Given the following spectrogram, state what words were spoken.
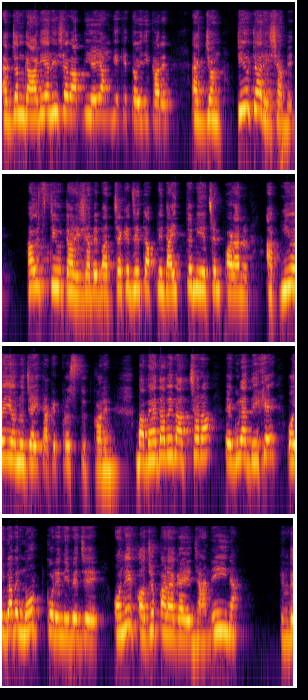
একজন গার্ডিয়ান হিসেবে আপনি এই আঙ্গিকে তৈরি করেন। একজন টিউটার হিসাবে হাউস টিউটার হিসাবে বাচ্চাকে যেহেতু আপনি দায়িত্ব নিয়েছেন পড়ানোর, আপনিও এই অনুযায়ী তাকে প্রস্তুত করেন। বা মেধাবী বাচ্চারা এগুলা দেখে ওইভাবে নোট করে নেবে যে অনেক অজপাড়া গায়ে জানেই না, কিন্তু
